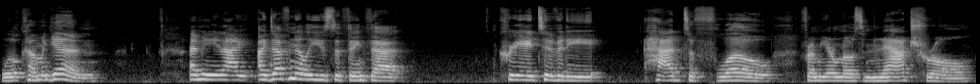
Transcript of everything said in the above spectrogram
will come again. I mean, I, I definitely used to think that creativity had to flow from your most natural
